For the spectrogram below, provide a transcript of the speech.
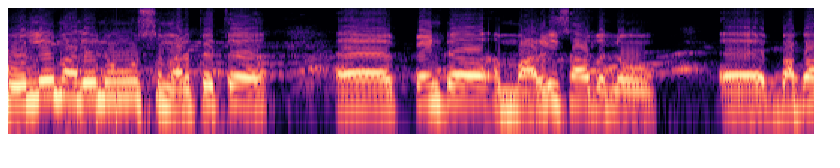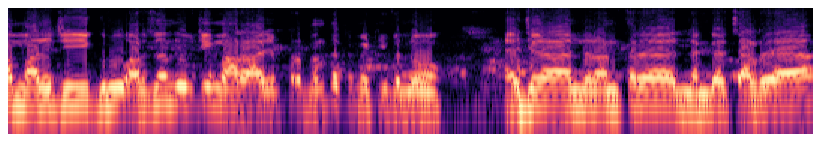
ਹੋਲੇ ਮਹੱਲੇ ਨੂੰ ਸਮਰਪਿਤ ਅ, ਪਿੰਡ ਮਾਲੜੀ ਸਾਹਿਬ ਵੱਲੋਂ ਬਾਬਾ ਮਾਲੀ ਜੀ, ਗੁਰੂ ਅਰਜਨ ਦੇਵ ਜੀ ਮਹਾਰਾਜ ਪ੍ਰਬੰਧਕ ਕਮੇਟੀ ਵੱਲੋਂ ਜਿਹੜਾ ਨਿਰੰਤਰ ਲੰਗਰ ਚੱਲ ਰਿਹਾ ਹੈ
